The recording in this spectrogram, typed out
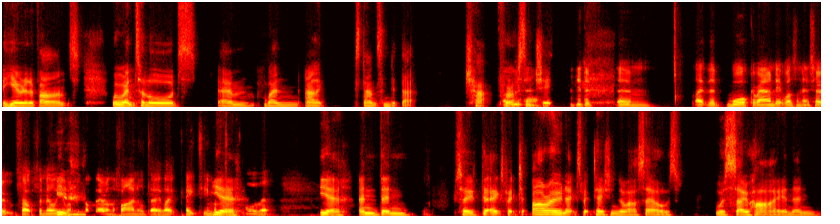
a year in advance. We went to Lords um, when Alex Stanson did that chat for Oh, us, yeah. and she. we did a um like the walk around it, wasn't it? So it felt familiar when we got there on the final day, like 18 months Yeah. before it. yeah and then so the expect our own expectations of ourselves was so high and then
